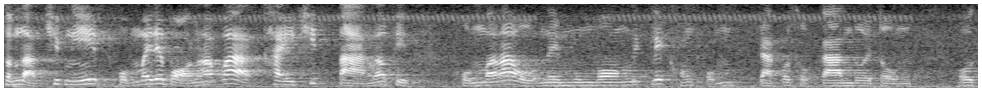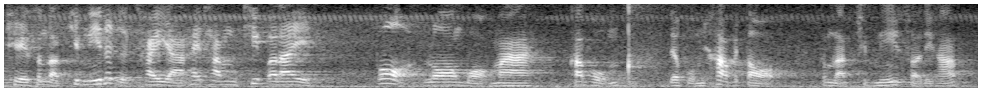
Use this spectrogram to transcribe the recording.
สำหรับคลิปนี้ผมไม่ได้บอกนะครับว่าใครคิดต่างแล้วผิด ผมมาเล่าในมุมมองเล็กๆ ของผมจากประสบการณ์โดยตรง โอเคสำหรับคลิปนี้ถ้าเกิดใครอยากให้ทำคลิปอะไร ก็ลองบอกมาครับผม เดี๋ยวผมเข้าไปตอบสำหรับคลิปนี้สวัสดีครับ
